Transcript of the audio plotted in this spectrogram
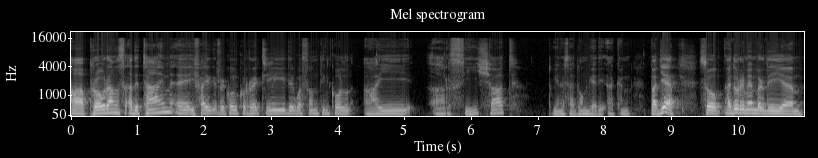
uh, programs at the time, uh, if I recall correctly, there was something called IRC chat. To be honest, I don't get it. I can, but yeah. So I do remember the um,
